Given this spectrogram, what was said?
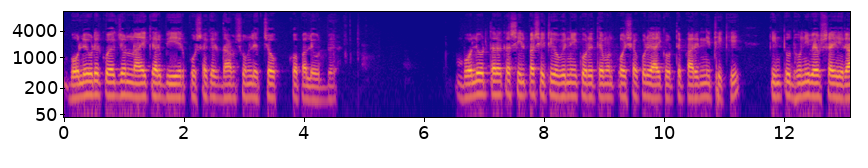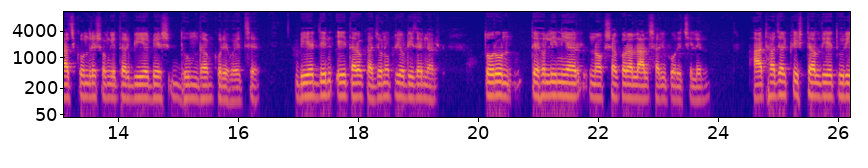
বলিউডের কয়েকজন নায়িকার বিয়ের পোশাকের দাম শুনলে চোখ কপালে উঠবে। বলিউড তারকা শিল্পা শেঠি অভিনয় করে তেমন পয়সা করে আয় করতে পারেননি ঠিকই, কিন্তু ধনী ব্যবসায়ী রাজ কুন্দ্রের সঙ্গে তার বিয়ে বেশ ধুমধাম করে হয়েছে। বিয়ের দিন এই তারকা জনপ্রিয় ডিজাইনার তরুণ তেহলিনিয়ার নকশা করা লাল শাড়ি পরেছিলেন। আট হাজার ক্রিস্টাল দিয়ে তৈরি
